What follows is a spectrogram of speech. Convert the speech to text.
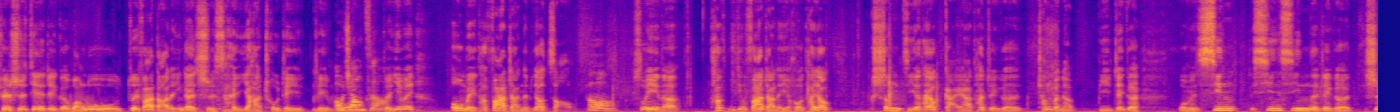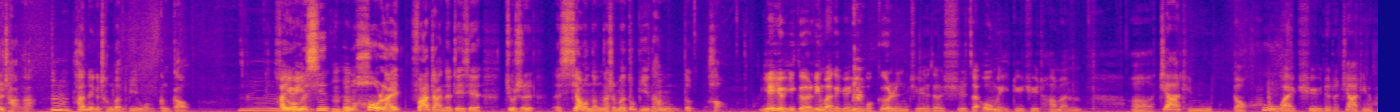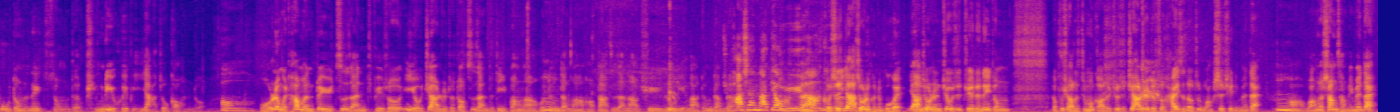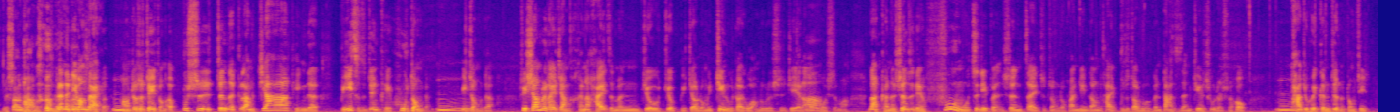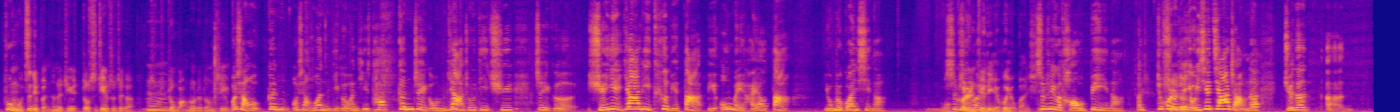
全世界这个网络最发达的应该是在亚洲这一这一波、哦这样子啊。对，因为欧美它发展的比较早，哦，所以呢，它已经发展了以后，它要升级啊，它要改啊，它这个成本呢，比这个我们新新兴的这个市场啊，嗯它那个成本比我们更高。嗯，还有我们新、我们后来发展的这些，就是呃效能啊什么都比他们的好。也有一个另外一个原因，我个人觉得是在欧美地区，他们呃家庭到户外去那种家庭互动的那种的频率会比亚洲高很多。哦，我认为他们对于自然，比如说一有假日的到自然的地方啦，或等等啊，好大自然啊，去露营啊等等的。爬山呐、钓鱼啊，可是亚洲人可能不会，亚洲人就是觉得那种。呃不晓得怎么搞的，就是假日的时候，孩子呢就往市区里面带，嗯啊，往那商场里面带，商场啊往人的地方带，嗯啊，都是这种，而不是真的让家庭的彼此之间可以互动的，嗯一种的。所以相对来讲，可能孩子们就就比较容易进入到一个网络的世界啦，啊或什么。那可能甚至连父母自己本身在这种的环境当中，他也不知道如何跟大自然接触的时候，嗯他就会跟这种东西，父母自己本身的接都是接触这个，嗯这种网络的东西。我想跟我想问一个问题，它跟这个我们亚洲地区这个学业压力特别大，比欧美还要大，有没有关系呢？我个人觉得也会有关系。是不是一个逃避呢？呃，就或者是有一些家长呢，觉得呃，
